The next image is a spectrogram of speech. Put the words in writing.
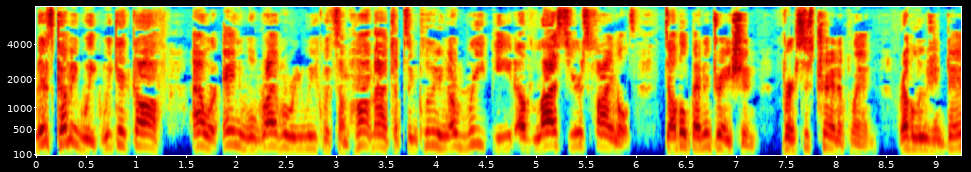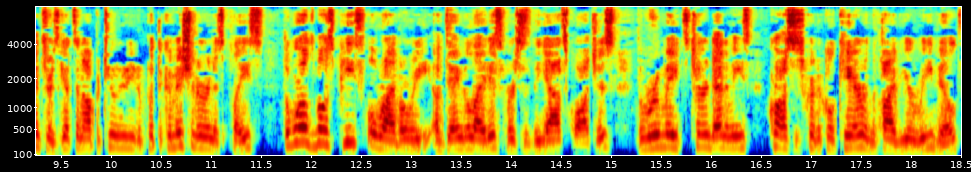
This coming week, we kick off our annual rivalry week with some hot matchups, including a repeat of last year's finals, double penetration versus Transplant. Revolution Dancers gets an opportunity to put the commissioner in his place. The world's most peaceful rivalry of Dangleitis versus the Yasquatches. The roommates turned enemies crosses critical care in the five-year rebuild.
